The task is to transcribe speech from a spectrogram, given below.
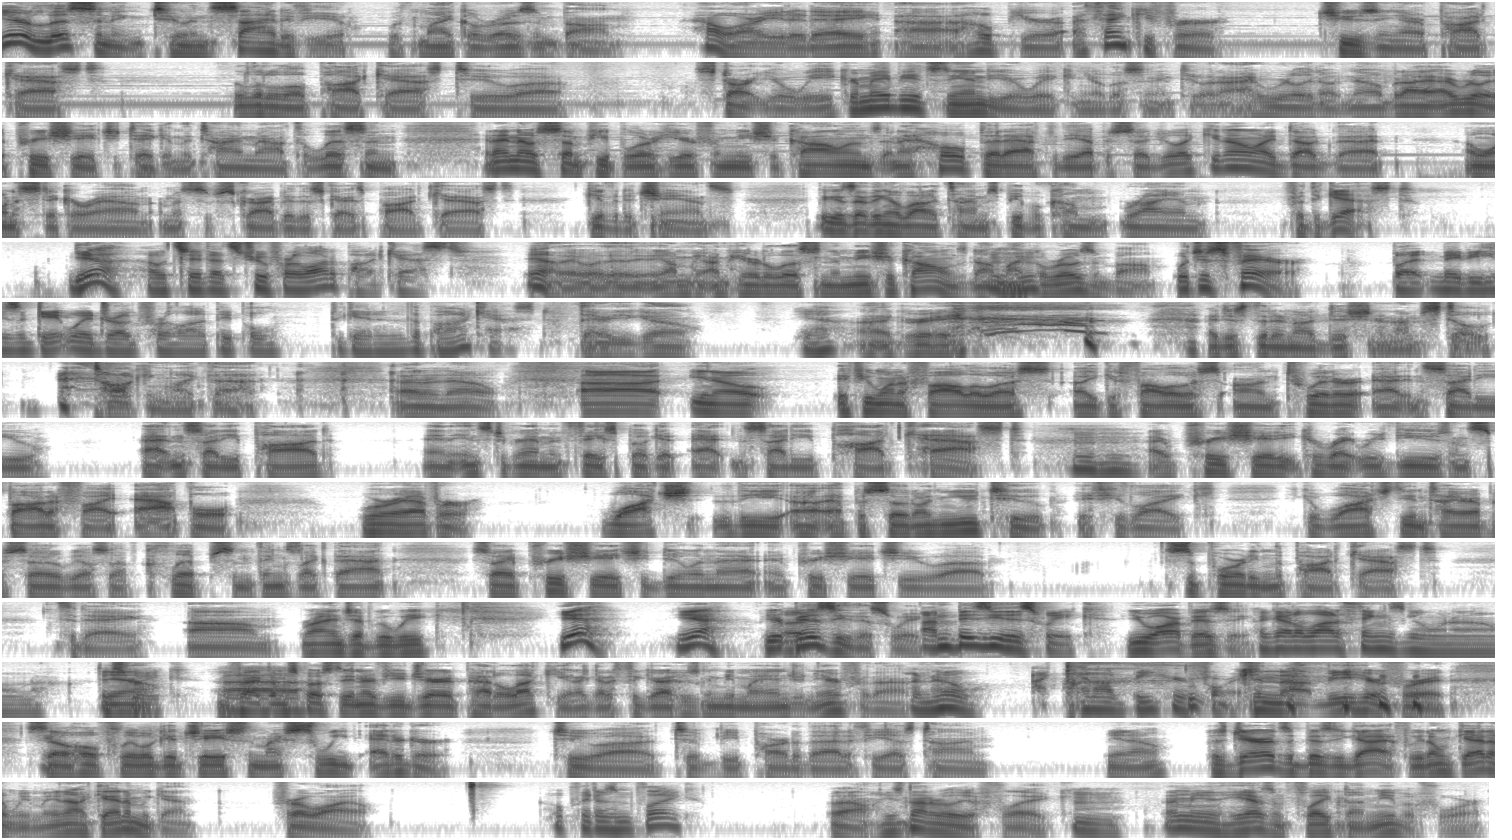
You're listening to Inside of You with Michael Rosenbaum. How are you today? Uh, I hope you're. I thank you for choosing our podcast, the little old podcast, to uh, start your week, or maybe it's the end of your week and you're listening to it. I really don't know, but I, I really appreciate you taking the time out to listen. And I know some people are here from Misha Collins, and I hope that after the episode, you're like, you know, I dug that. I want to stick around. I'm going to subscribe to this guy's podcast, give it a chance, because I think a lot of times people come Ryan for the guest. Yeah, I would say that's true for a lot of podcasts. Yeah, they, they, I'm, I'm here to listen to Misha Collins, not Michael Rosenbaum, which is fair. But maybe he's a gateway drug for a lot of people to get into the podcast. There you go. Yeah. I agree. I just did an audition and I'm still talking like that. I don't know. Uh, you know, if you want to follow us, uh, you can follow us on Twitter at Inside of You, at Inside of You Pod, and Instagram and Facebook at, at Inside You Podcast. I appreciate it. You can write reviews on Spotify, Apple, wherever. Watch the uh, episode on YouTube if you like. You can watch the entire episode. We also have clips and things like that. So I appreciate you doing that and appreciate you uh, supporting the podcast today. Um, Ryan, did you have a good week? Yeah. Yeah. You're Uh, busy this week. I'm busy this week. you are busy. I got a lot of things going on this Yeah. week. In fact, I'm Uh, supposed to interview Jared Padalecki, and I got to figure out who's going to be my engineer for that. I know. I cannot be here for it. Cannot be here for it. So hopefully we'll get Jason, my sweet editor, to uh, to be part of that if he has time. You know, because Jared's a busy guy. If we don't get him, we may not get him again for a while. Hopefully, doesn't flake. Well, he's not really a flake. Hmm. I mean, he hasn't flaked on me before.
